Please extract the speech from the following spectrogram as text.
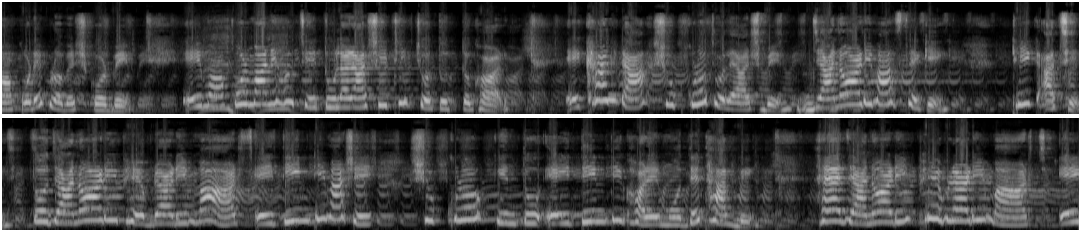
মকরে প্রবেশ করবে। এই মকর মানে হচ্ছে তুলা রাশি ঠিক চতুর্থ ঘর। এখানটা শুক্র চলে আসবে, জানুয়ারি মাস থেকে। ঠিক আছে, তো জানুয়ারি, ফেব্রুয়ারি, মার্চ এই তিনটি মাসে শুক্র কিন্তু এই তিনটি ঘরের মধ্যে থাকবে। হ্যাঁ জানুয়ারি, ফেব্রুয়ারি, মার্চ এই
